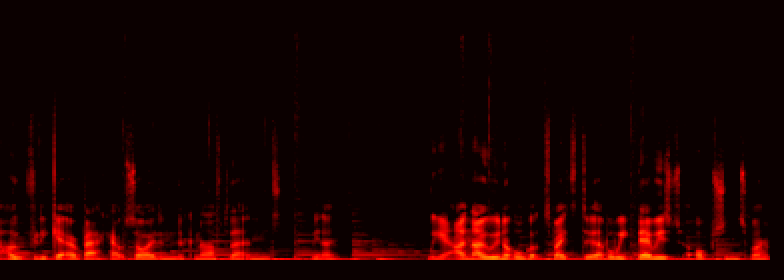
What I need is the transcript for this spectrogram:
hopefully get her back outside and looking after that, and you know, yeah, I know we've not all got the space to do that, but we there is options, right?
